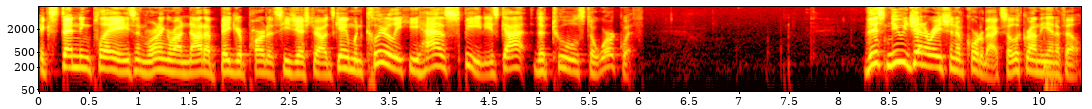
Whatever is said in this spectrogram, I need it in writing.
extending plays and running around not a bigger part of CJ Stroud's game when clearly he has speed? He's got the tools to work with. This new generation of quarterbacks, I look around the NFL,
